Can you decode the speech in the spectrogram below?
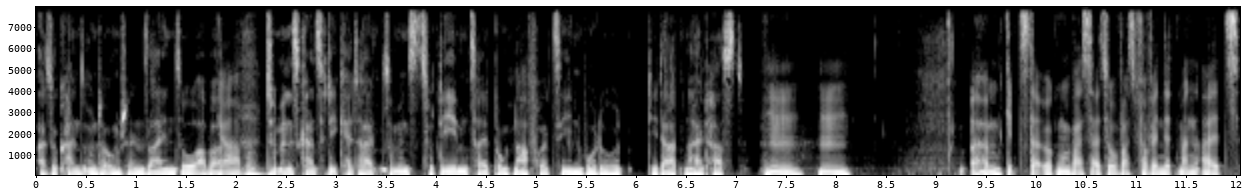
also kann es unter Umständen sein so, aber, ja, aber zumindest kannst du die Kette halt zumindest zu dem Zeitpunkt nachvollziehen, wo du die Daten halt hast. Hm, hm. Ähm, Gibt es da irgendwas, also was verwendet man als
